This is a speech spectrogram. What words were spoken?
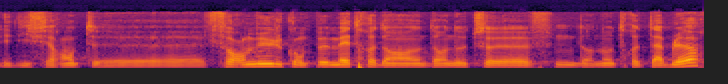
les différentes euh, formules qu'on peut mettre dans, notre, tableur,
